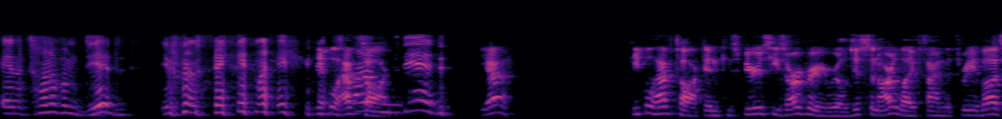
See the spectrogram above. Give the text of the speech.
and a ton of them did. You know what I'm saying? Like People have a ton of them Did Yeah. People have talked, and conspiracies are very real. Just in our lifetime, the three of us,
